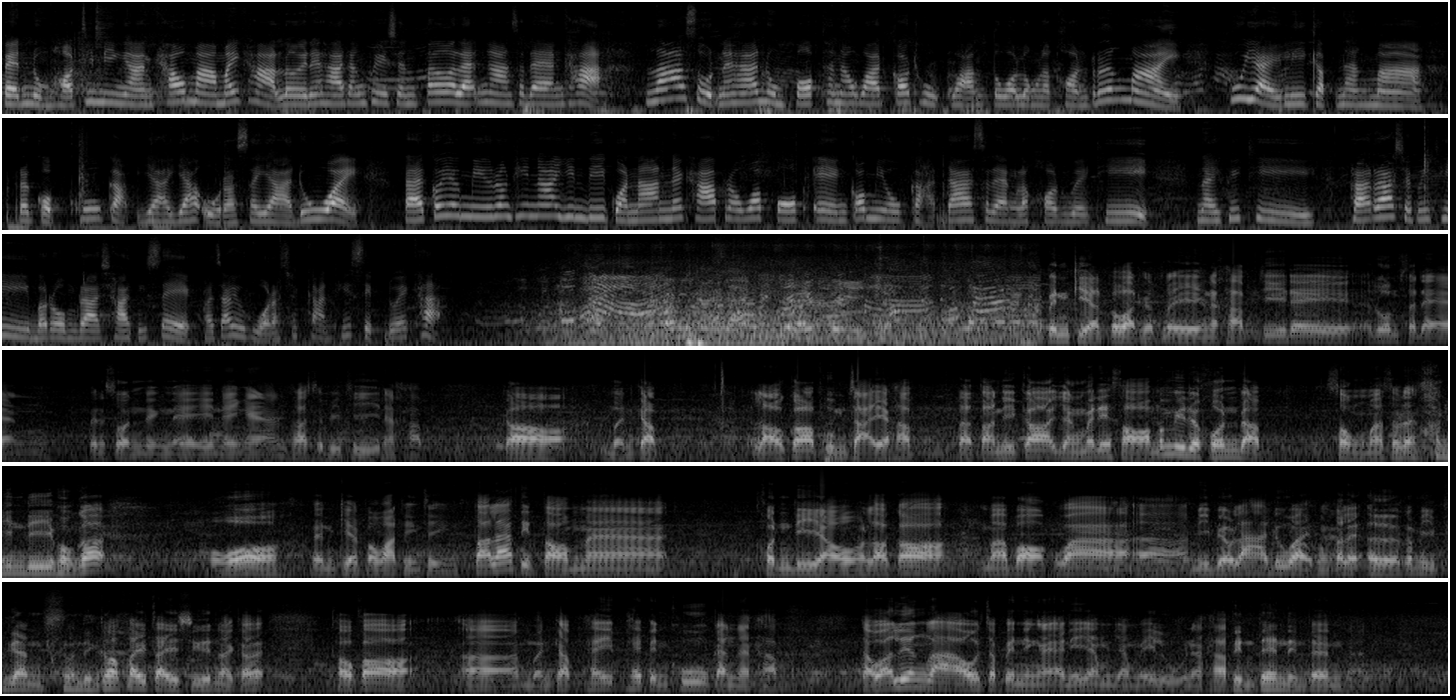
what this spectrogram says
เป็นหนุ่มฮอตที่มีงานเข้ามาไม่ขาดเลยนะคะ ทั้งพรีเซนเตอร์และงานแสดงค่ะ ล่าสุดนะคะ หนุ่มโป๊บธนวัฒน์ก็ถูกวางตัวลงละครเรื่องใหม่ ผู้ใหญ่ลีกับนางมา ประกบคู่กับยาย่าอุรัสยาด้วย แต่ก็ยังมีเรื่องที่น่ายินดีกว่านั้นนะคะ เพราะว่าโป๊บเองก็มีโอกาสได้แสดงละครเวที ในพิธี พระราชพิธี บรมราชาภิเษกพระเจ้าอยู่หัวรัชกาลที่ 10 ด้วยค่ะเป็นเกียรติประวัติของตัวเองนะครับที่ได้ร่วมแสดง เป็นส่วนหนึ่งในในงานพระราชพิธีนะครับ ก็เหมือนกับเราก็ภูมิใจอะครับ แต่ตอนนี้ก็ยังไม่ได้ซ้อมก็มีแต่คนแบบส่งมาแสดงความยินดี ผมก็โอ้เป็นเกียรติประวัติจริง ๆ ตอนแรกติดต่อมาคนเดียวแล้วก็มาบอกว่าเอ่อมีเบลล่าด้วย ผมก็เลยเออก็มีเพื่อนคนหนึงก็ค่อยใจชื้นหน่อยก็เขาก็เอ่อเหมือนกับให้ให้เป็นคู่กันนะครับ แต่ว่าเรื่องราวจะเป็นยังไงอันนี้ยังยังไม่รู้นะครับตื่นเต้นตื่นเต้นครับ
